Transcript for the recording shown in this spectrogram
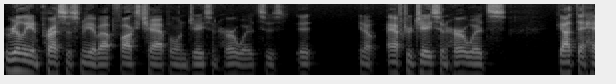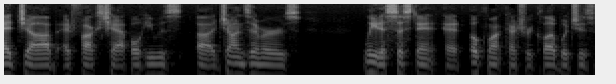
really impresses me about Fox Chapel and Jason Hurwitz is it, you know, after Jason Hurwitz got the head job at Fox Chapel, he was uh, John Zimmer's lead assistant at Oakmont Country Club, which is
